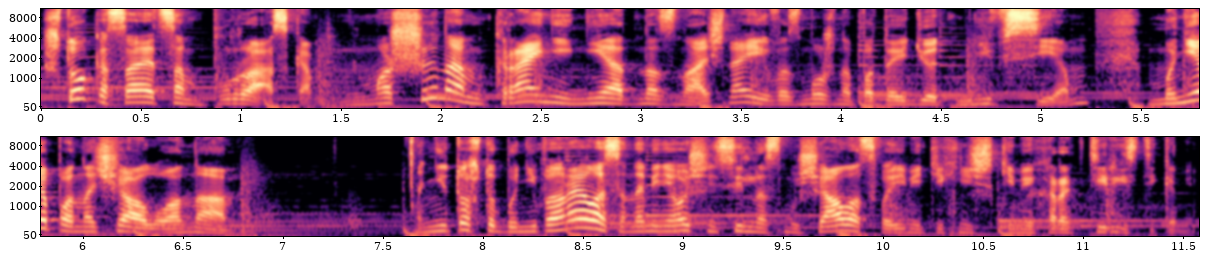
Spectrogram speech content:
Что касается Бураска, машина крайне неоднозначная и возможно подойдет не всем, мне поначалу она не то чтобы не понравилась, она меня очень сильно смущала своими техническими характеристиками.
